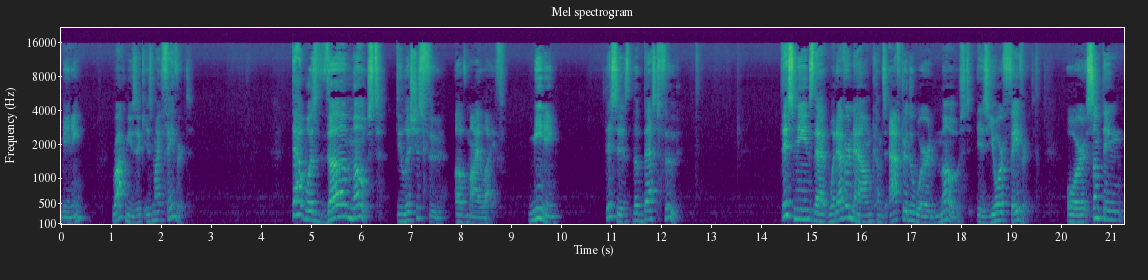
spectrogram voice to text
meaning rock music is my favorite. That was the most delicious food of my life, meaning this is the best food. This means that whatever noun comes after the word most is your favorite, or something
